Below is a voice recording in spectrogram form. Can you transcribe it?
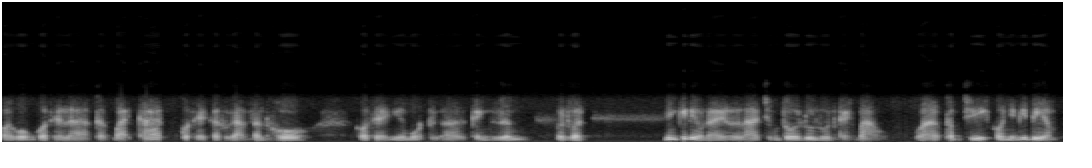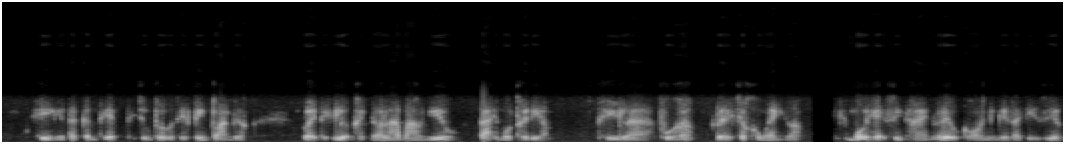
bao gồm có thể là các bãi cát, có thể các dạng san hô, có thể như một uh, cánh rừng, vân vân. Những cái điều này là chúng tôi luôn luôn cảnh báo và thậm chí có những cái điểm khi người ta cần thiết thì chúng tôi có thể tính toán được. Vậy thì cái lượng khách đó là bao nhiêu tại một thời điểm thì là phù hợp để cho không ảnh hưởng. Mỗi hệ sinh thái nó đều có những cái giá trị riêng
